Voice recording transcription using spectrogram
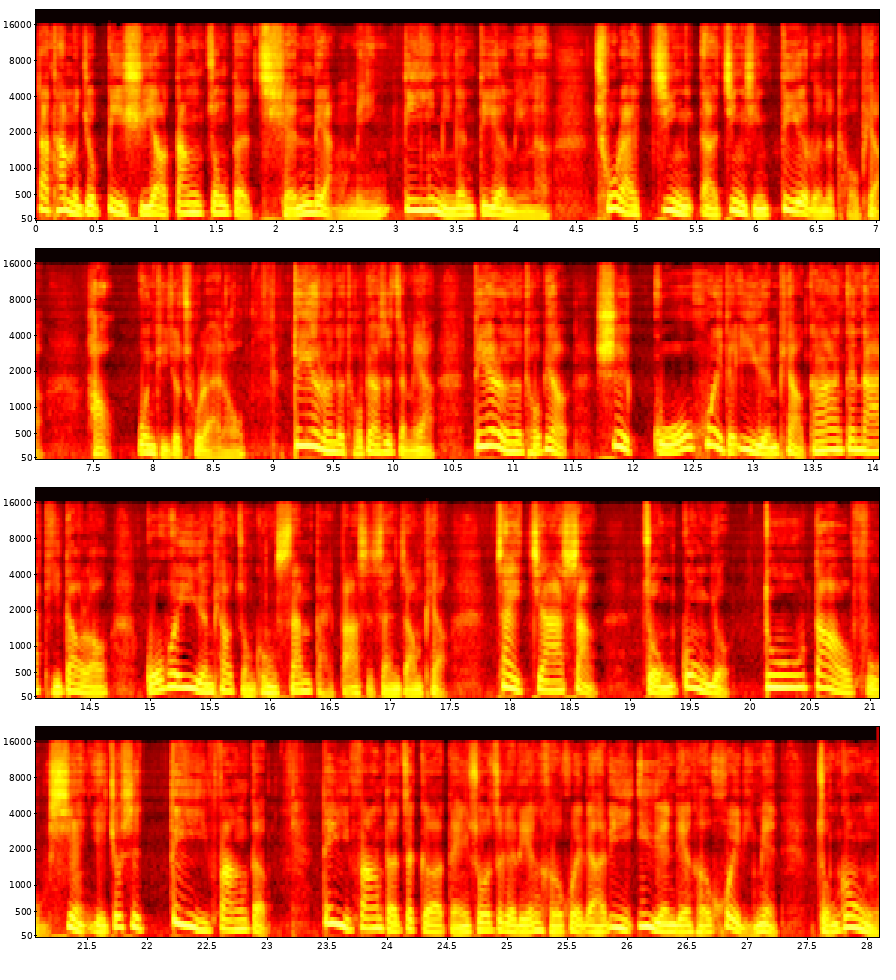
那他们就必须要当中的前两名，第一名跟第二名呢，出来进呃进行第二轮的投票。问题就出来喽。第二轮的投票是怎么样？第二轮的投票是国会的议员票，刚刚跟大家提到喽，国会议员票总共三百八十三张票，再加上总共有都道府县，也就是地方的地方的这个等于说这个联合会呃议议员联合会里面，总共有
